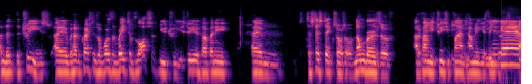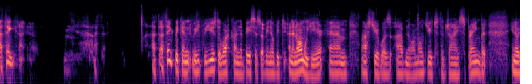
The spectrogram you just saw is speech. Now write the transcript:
and the, the trees. Uh, we had questions of what's the rate of loss of new trees? Do you have any um, statistics or sort of numbers of out of how many trees you plant, how many you think? Yeah, I think I, I, think we can we, we usually work on the basis of you know in a normal year um, last year was abnormal due to the dry spring but you know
